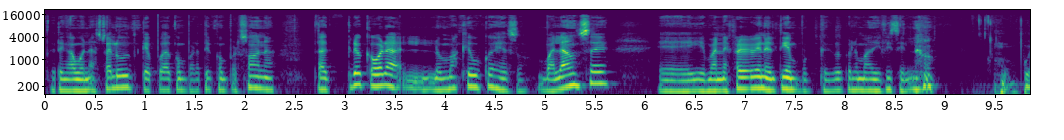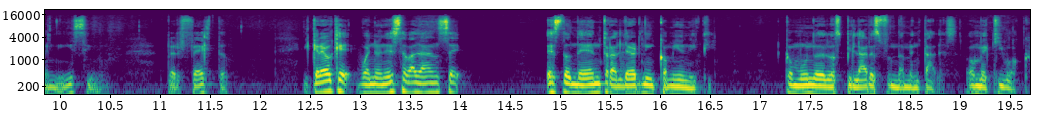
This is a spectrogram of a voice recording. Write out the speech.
que tenga buena salud, que pueda compartir con personas. creo que ahora lo más que busco es eso, balance eh, y manejar bien el tiempo, que creo que es lo más difícil, ¿no? Buenísimo, perfecto. Y creo que, bueno, en ese balance es donde entra Learning Community como uno de los pilares fundamentales, o me equivoco.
